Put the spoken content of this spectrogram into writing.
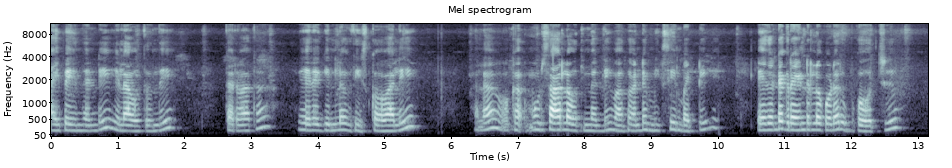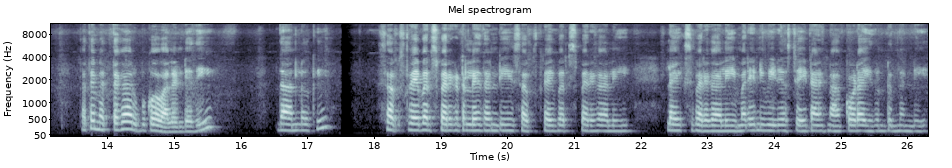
అయిపోయిందండి. ఇలా అవుతుంది. తర్వాత వేరే గిన్నెలోకి తీసుకోవాలి. అలా ఒక మూడు సార్లు అవుతుందండి మాకు. అంటే మిక్సీని బట్టి. లేదంటే గ్రైండర్లో కూడా రుబ్బుకోవచ్చు. అయితే మెత్తగా రుబ్బుకోవాలండి అది. దానిలోకి సబ్స్క్రైబర్స్ పెరగటం లేదండి. సబ్స్క్రైబర్స్ పెరగాలి లైక్స్ పెరగాలి మరిన్ని వీడియోస్ చేయడానికి నాకు కూడా ఇది ఉంటుందండి.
